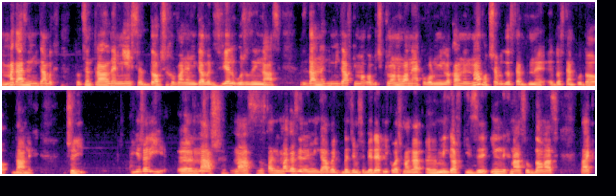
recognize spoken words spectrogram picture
Magazyn migawek to centralne miejsce do przechowywania migawek z wielu urządzeń NAS. Zdalne migawki mogą być klonowane jako wolumin lokalny na potrzeby dostępny, dostępu do danych. Czyli jeżeli nasz NAS zostanie magazynem migawek, będziemy sobie replikować migawki z innych NASów do nas, tak,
